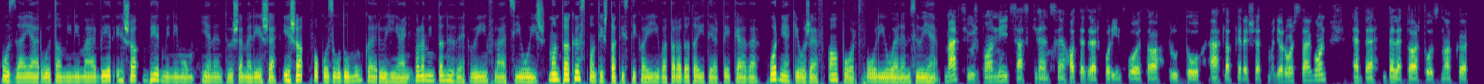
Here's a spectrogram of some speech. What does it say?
hozzájárult a minimálbér és a bérminimum jelentős emelése és a fokozódó munkaerőhiány, valamint a növekvő infláció is, mondta a Központi Statisztikai Hivatal adatait értékelve. Hornyák József, a portfólió elemzője. Márciusban 496 ezer forint volt a bruttó átlagkereset Magyarországon, ebbe beletartoznak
